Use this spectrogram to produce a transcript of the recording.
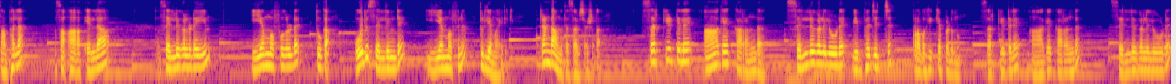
സഫല എല്ലാ സെല്ലുകളുടെയും ഇ എം എഫുകളുടെ തുക ഒരു സെല്ലിന്റെ ഇ എം എഫിന് തുല്യമായിരിക്കും. രണ്ടാമത്തെ സവിശേഷത. സർക്യൂട്ടിലെ ആകെ കറണ്ട് സെല്ലുകളിലൂടെ വിഭജിച്ച് പ്രവഹിക്കപ്പെടുന്നു. സർക്യൂട്ടിലെ ആകെ കറണ്ട് സെല്ലുകളിലൂടെ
